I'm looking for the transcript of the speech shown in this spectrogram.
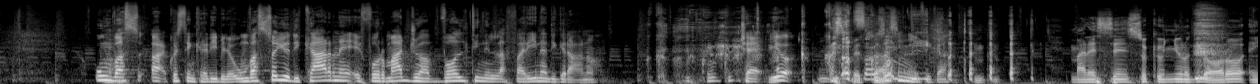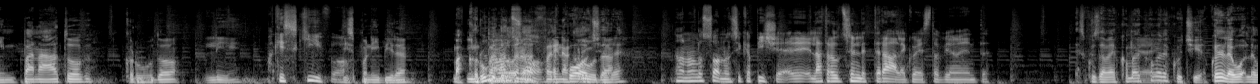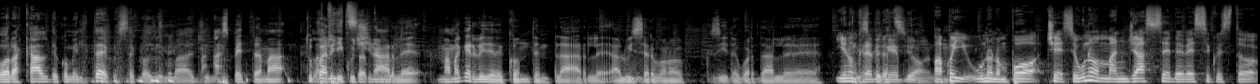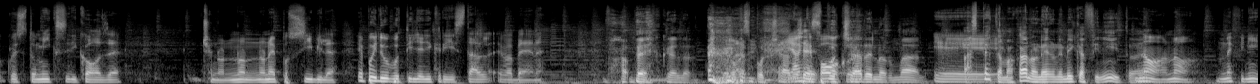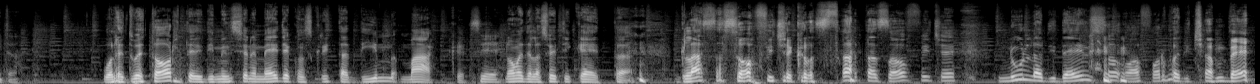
Un vass- ah, questo è incredibile. Un vassoio di carne e formaggio avvolti nella farina di grano. Cioè, io. Cosa Aspetta. cosa vuol significa? dire? Ma nel senso che ognuno di loro è impanato crudo lì, Ma che schifo. disponibile. Ma Impanato crudo non so. nella farina cuocere? cruda. No, non lo so, non si capisce. È la traduzione letterale questa, ovviamente. Eh, Scusa, ma è come, Ok. come le cucine? Quelle le, le vorrà calde come il tè, queste cose, immagino. Aspetta, ma tu La parli di cucinarle, ma magari lui deve contemplarle. A lui servono così da guardarle. Io non credo che. Ma, ma- poi uno non può. Cioè, se uno mangiasse e bevesse questo, questo mix di cose, cioè, non, non- non è possibile. E poi due bottiglie di crystal e va bene. Vabbè, quello quello sbocciare, cioè, poco, sbocciare eh. è normale. E- Aspetta, ma qua non è, non è mica finito. Eh. No, no, non è finito. Vuole due torte di dimensione media con scritta Dim Mac. Sì. Nome della sua etichetta. Glassa soffice, crostata soffice, nulla di denso o a forma di ciambella.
